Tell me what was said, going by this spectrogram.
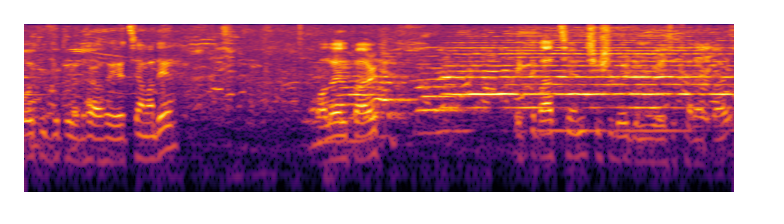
ঐতিহ্য তুলে ধরা হয়েছে আমাদের। পলয়েল পার্ক। দেখতে পাচ্ছেন, শিশুদের জন্য রয়েছে খেলার পার্ক।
